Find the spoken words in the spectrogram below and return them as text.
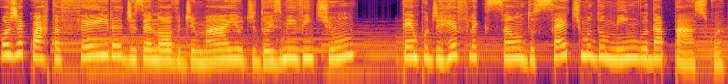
Hoje é quarta-feira, 19 de maio de 2021, tempo de reflexão do sétimo domingo da Páscoa.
